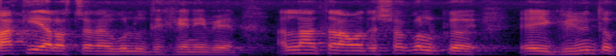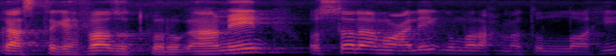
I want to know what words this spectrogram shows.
বাকি আলোচনাগুলো দেখে নেবেন। আল্লাহ তালা আমাদের সকলকে এই ঘৃণিত কাজ থেকে হেফাজত করুক, আমিন। আসসালামু আলাইকুম রহমতুল্লাহি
